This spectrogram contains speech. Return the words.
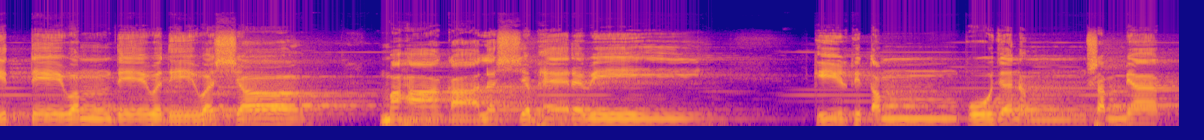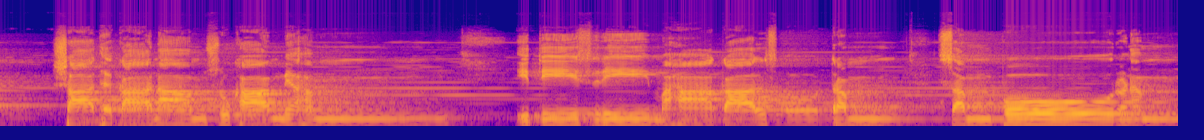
इत्येवं देवदेवस्य महाकालस्य भैरवी। कीर्तितं पूजनं सम्यक् साधकानां सुखाम्यहम्। इति श्रीमहाकालस्तोत्रं सम्पूर्णम्।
